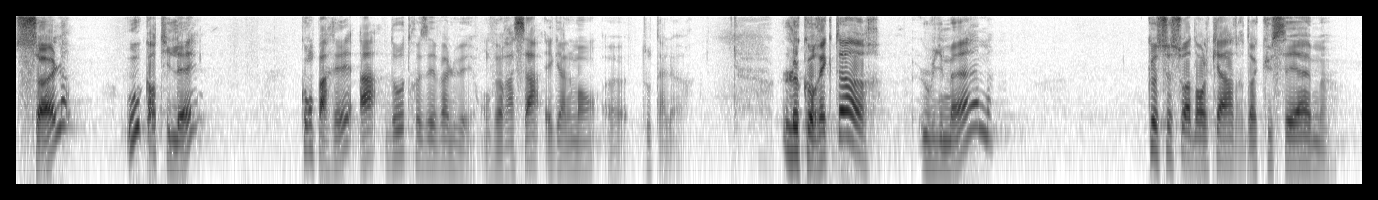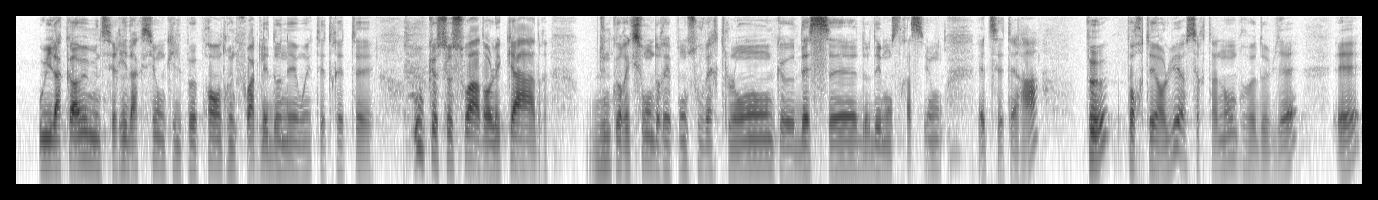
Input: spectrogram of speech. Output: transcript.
seul ou quand il est comparé à d'autres évalués. On verra ça également euh, tout à l'heure. Le correcteur lui-même que ce soit dans le cadre d'un QCM, où il a quand même une série d'actions qu'il peut prendre une fois que les données ont été traitées, ou que ce soit dans le cadre d'une correction de réponse ouverte longue, d'essais, de démonstrations, etc., peut porter en lui un certain nombre de biais. Et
